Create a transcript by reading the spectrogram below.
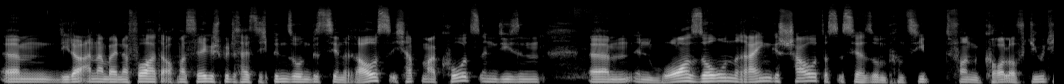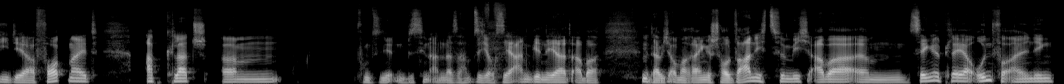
Ähm, die da anderen beiden davor hatte auch Marcel gespielt. Das heißt, ich bin so ein bisschen raus. Ich habe mal kurz in diesen ähm, in Warzone reingeschaut. Das ist ja so im Prinzip von Call of Duty der Fortnite-Abklatsch. Ähm, funktioniert ein bisschen anders, haben sich auch sehr angenähert, aber da habe ich auch mal reingeschaut, war nichts für mich, aber ähm, Singleplayer und vor allen Dingen,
